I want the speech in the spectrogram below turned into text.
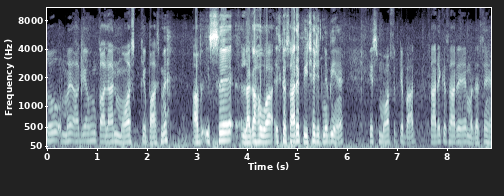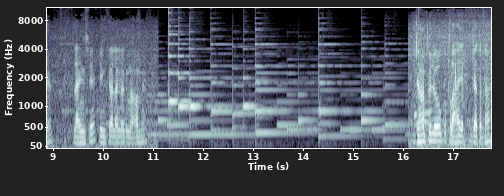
सो so, मैं आ गया हूँ कालान मॉस्क के पास में। अब इससे लगा हुआ इसके सारे पीछे जितने भी हैं इस मॉस्क के बाद सारे के सारे मदरसे हैं लाइन से जिनके अलग अलग नाम हैं। जहाँ पे लोगों को पढ़ाया जाता था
